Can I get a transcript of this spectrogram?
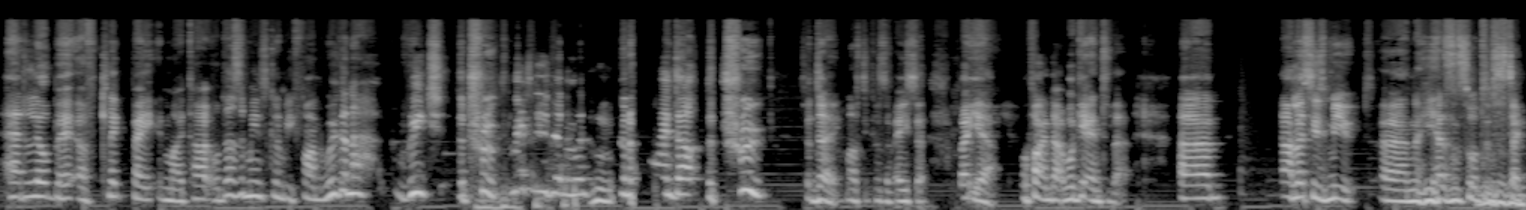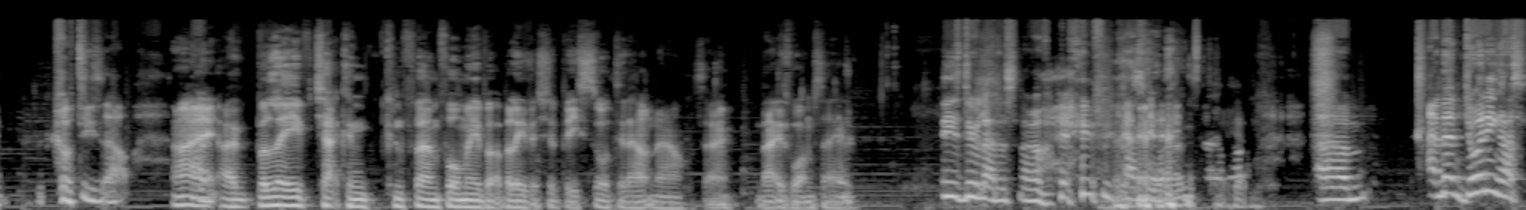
had a little bit of clickbait in my title doesn't mean it's going to be fun. We're going to reach the truth. Ladies and gentlemen, we're going to find out the truth today, mostly because of Asa. But yeah, we'll find out. We'll get into that. Um, unless he's mute and he hasn't sorted his technical difficulties out. I, I believe chat can confirm for me, but I believe it should be sorted out now. So that is what I'm saying. Please do let us know if you can get it. Um, and then joining us,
